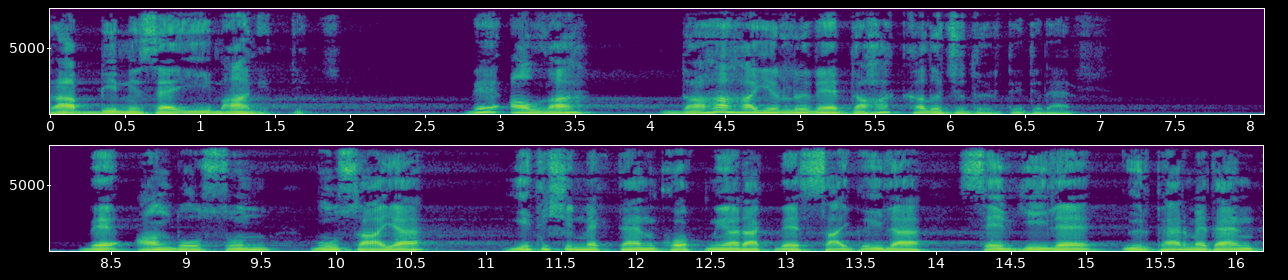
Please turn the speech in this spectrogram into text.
Rabbimize iman ettik. Ve Allah daha hayırlı ve daha kalıcıdır dediler. Ve andolsun Musa'ya yetişilmekten korkmayarak ve saygıyla, sevgiyle, ürpermeden,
